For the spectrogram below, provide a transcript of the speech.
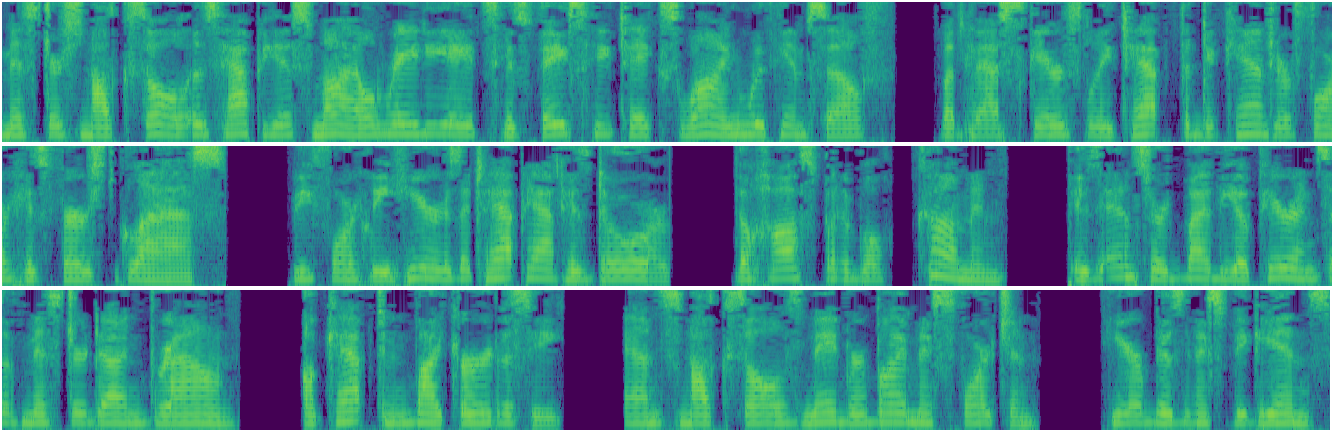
Mr. Snoxall is happy a smile radiates his face he takes wine with himself, but has scarcely tapped the decanter for his first glass, before he hears a tap at his door. The hospitable, come in, is answered by the appearance of Mr. Dunn Brown, a captain by courtesy, and Snoxall's neighbor by misfortune. Here business begins.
